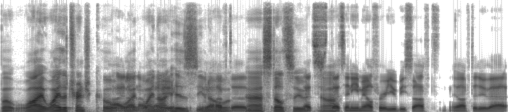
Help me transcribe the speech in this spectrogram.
But why why the trench coat? I why know, why not his you You'll know to- uh, stealth suit? That's Uh, that's an email for Ubisoft. You'll have to do that.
